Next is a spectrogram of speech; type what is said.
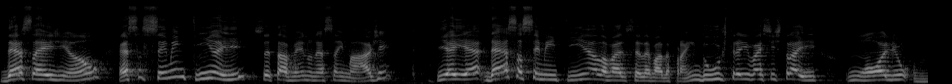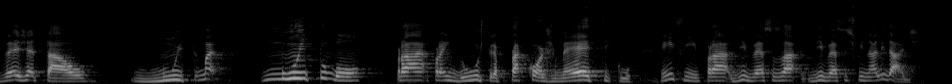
dessa região essa sementinha aí que você está vendo nessa imagem e aí é, dessa sementinha ela vai ser levada para a indústria e vai se extrair um óleo vegetal muito, muito bom para a indústria, para cosmético, enfim, para diversas, diversas finalidades.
